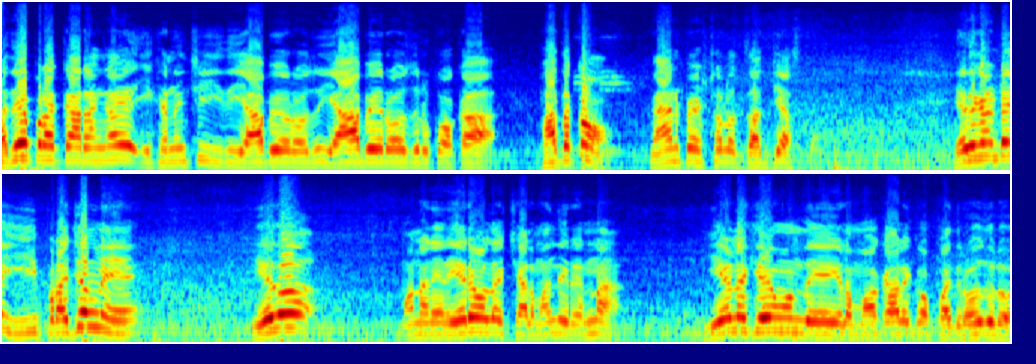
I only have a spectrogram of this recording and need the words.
అదే ప్రకారంగా ఇక నుంచి ఇది యాభై రోజు యాభై రోజులకు ఒక పథకం మేనిఫెస్టోలో జడ్జ్ చేస్తారు ఎందుకంటే ఈ ప్రజల్ని ఏదో మొన్న నేను ఏరే వాళ్ళకి చాలామంది విన్నా వీళ్ళకేముంది వీళ్ళ మొఖాలకి ఒక పది రోజులు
